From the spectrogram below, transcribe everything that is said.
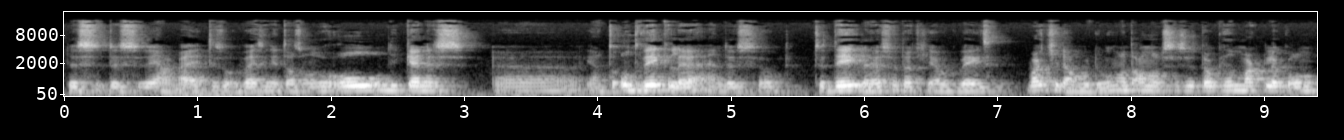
Dus, dus ja, wij, het is, wij zien het als onze rol om die kennis uh, te ontwikkelen en dus ook te delen, zodat je ook weet wat je dan moet doen. Want anders is het ook heel makkelijk om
